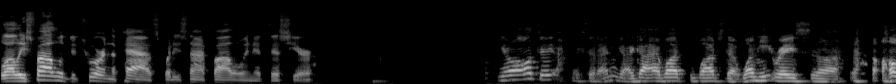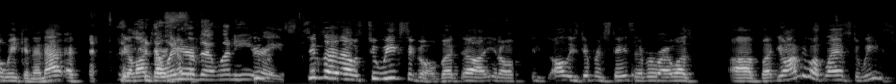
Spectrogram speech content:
well, he's followed the tour in the past, but he's not following it this year. You know, I'll you, like I said, I, didn't, I got I watched, watched that one heat race uh, all weekend, and that I feel like the winner of that one heat Seems- raced. seems like that was two weeks ago, but uh, you know, in all these different states and everywhere I was, Uh, but you know, I'm gonna go with Lance Dewease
